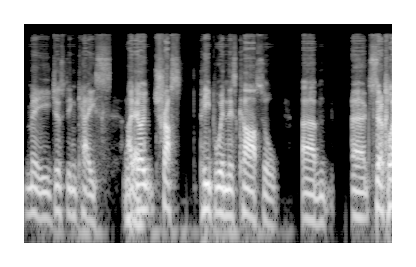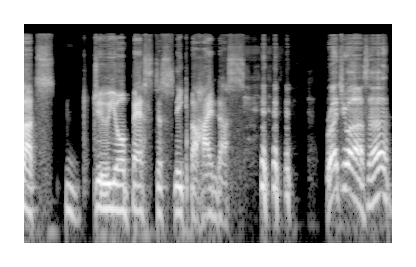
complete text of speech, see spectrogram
me, just in case. I don't trust people in this castle. Um, uh, Sir Klutz, do your best to sneak behind us. Right you are, sir.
